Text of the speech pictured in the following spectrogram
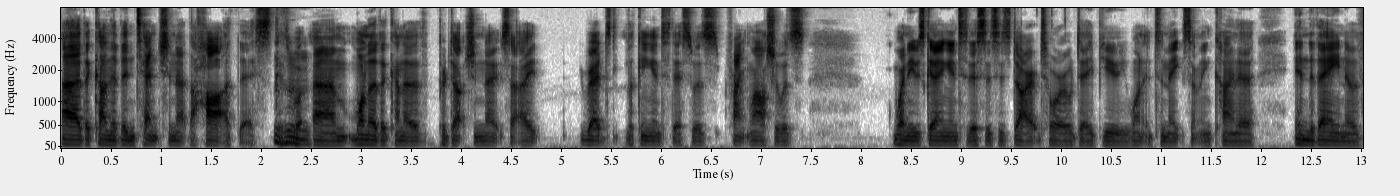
uh, the kind of intention at the heart of this. Because Mhm. um, one of the kind of production notes that I read looking into this was Frank Marshall was when he was going into this as his directorial debut, he wanted to make something kind of in the vein of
